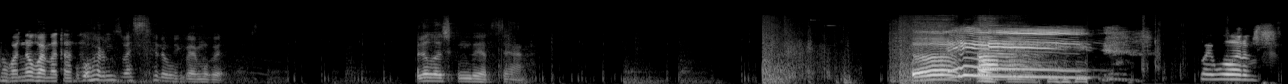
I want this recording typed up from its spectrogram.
Não vai, não vai matar. O Worms vai ser o único que vai morrer. Olha ele a esconder-se. Ah. Vai Worms.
